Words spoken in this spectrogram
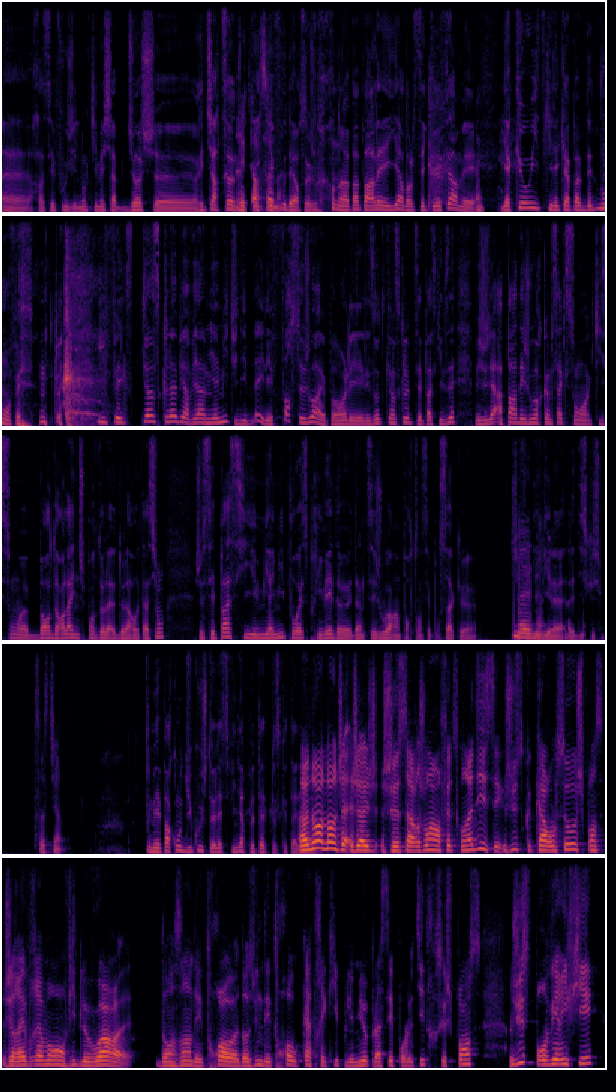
oh, c'est fou, j'ai le nom qui m'échappe. Josh euh, Richardson, Richardson, qui, est fou d'ailleurs ce joueur. On n'en a pas parlé hier dans le CQFR, mais il y a que 8 qu'il est capable d'être bon en fait. il fait 15 clubs, il revient à Miami. Tu dis, il est fort ce joueur. Et pendant les, autres 15 clubs, c'est pas ce qu'il faisait. Mais je veux dire, à part des joueurs comme ça qui sont, qui sont euh, borderline, je pense, de la, de la rotation, je sais pas si Miami pourrait se priver d'un de, ses joueurs importants. C'est pour ça que j'ai fait dévier la discussion. Ça se tient. Mais par contre, du coup, je te laisse finir peut-être parce que tu as. Euh, non, non, ça rejoint en fait ce qu'on a dit. C'est juste que Caruso, je pense, j'aurais vraiment envie de le voir euh, dans, un des trois, dans une des trois ou quatre équipes les mieux placées pour le titre. Parce que je pense, juste pour vérifier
